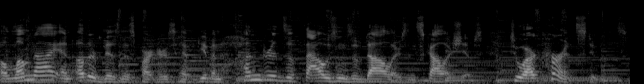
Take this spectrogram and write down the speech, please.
Alumni and other business partners have given hundreds of thousands of dollars in scholarships to our current students.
